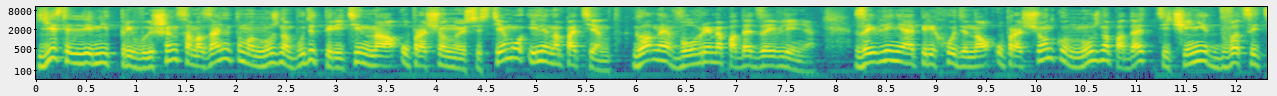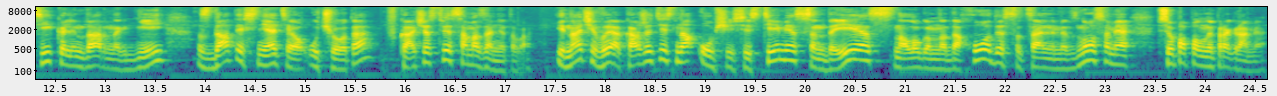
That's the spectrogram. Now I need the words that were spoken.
Если лимит превышен, самозанятому нужно будет перейти на упрощенную систему или на патент. Главное вовремя подать заявление. Заявление о переходе на упрощенку нужно подать в течение 20 календарных дней с даты снятия учета в качестве самозанятого. Иначе вы окажетесь на общей системе с НДС, с налогом на доходы, с социальными взносами, все по полной программе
